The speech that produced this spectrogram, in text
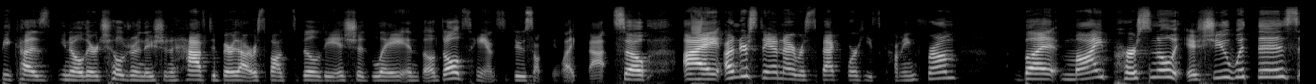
because you know they're children. They shouldn't have to bear that responsibility. It should lay in the adults hands to do something like that. So i understand i respect where he's coming from But my personal issue with this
